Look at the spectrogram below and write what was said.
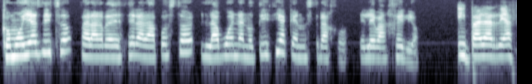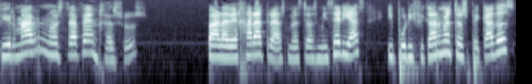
Como ya has dicho, para agradecer al apóstol la buena noticia que nos trajo, el Evangelio. Y para reafirmar nuestra fe en Jesús. Para dejar atrás nuestras miserias y purificar nuestros pecados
